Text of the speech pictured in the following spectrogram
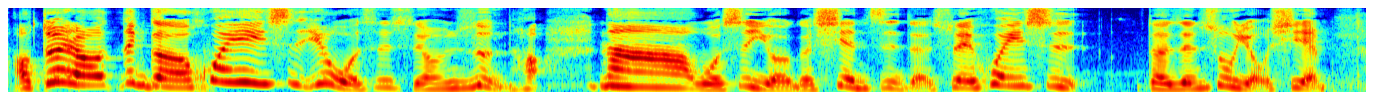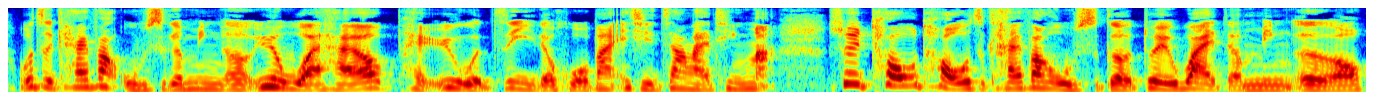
哦，对了，那个会议室，因为我是使用 Zoom 哈，那我是有一个限制的，所以会议室的人数有限，我只开放五十个名额，因为我还要培育我自己的伙伴一起上来听嘛，所以偷偷只开放五十个对外的名额哦。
